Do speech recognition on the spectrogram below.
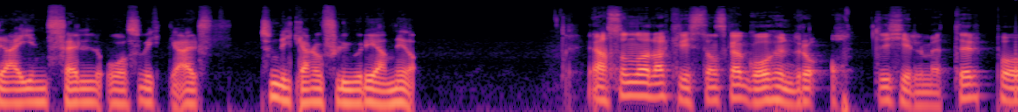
rein fell og som, ikke er, som det ikke er noe fluer igjen i. da. Ja, så når da Christian skal gå 180 km på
